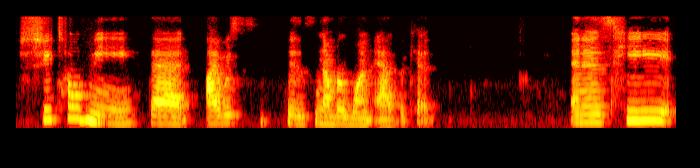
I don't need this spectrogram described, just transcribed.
she told me that I was his number one advocate. And as he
